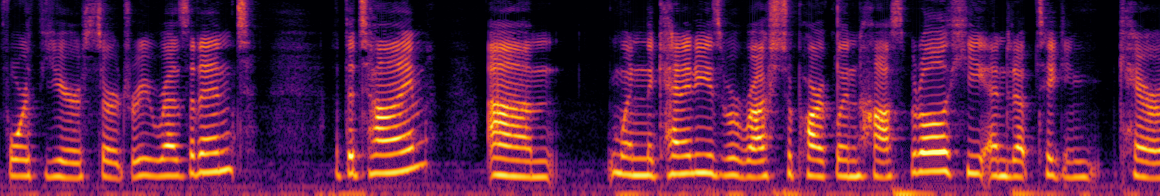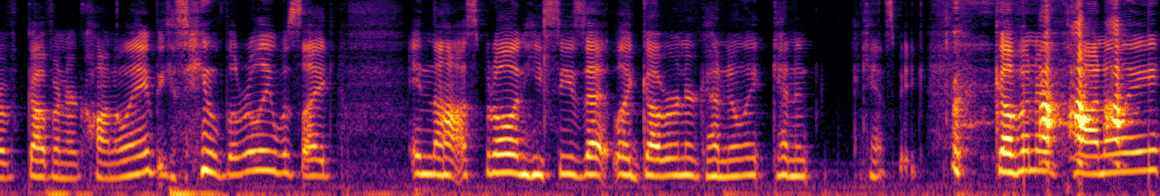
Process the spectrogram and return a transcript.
fourth year surgery resident at the time, um, when the Kennedys were rushed to Parkland Hospital, he ended up taking care of Governor Connally because he literally was like in the hospital and he sees that like Governor Connally, Ken, I can't speak, Governor Connally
